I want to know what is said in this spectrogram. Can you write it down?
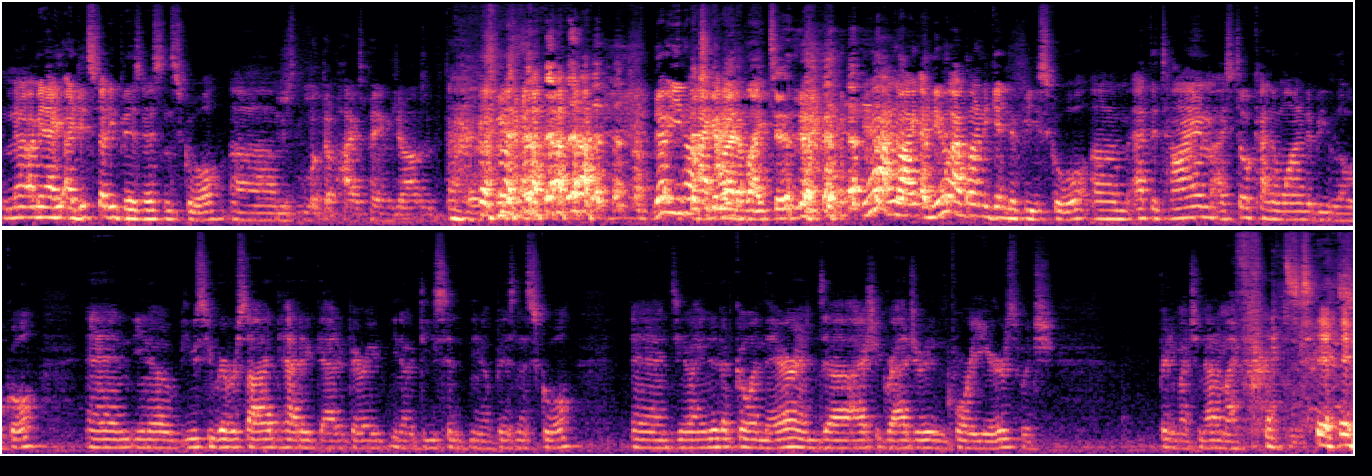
no. I mean, I, I did study business in school. you Um, just looked up highest paying jobs at the time. no, you know, But I, you can I- ride a bike too. yeah, no, I, I knew I wanted to get into B school. Um, at the time, I still kind of wanted to be local, and you know, UC Riverside had a had a very you know decent you know business school, and you know, I ended up going there, and uh, I actually graduated in four years, which pretty much none of my friends did.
